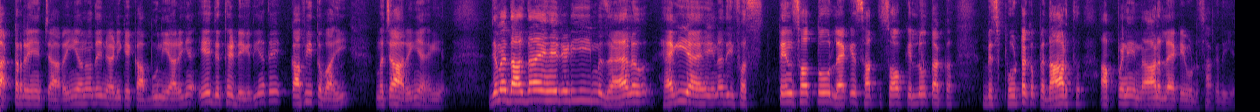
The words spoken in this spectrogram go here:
ਘੱਟ ਰੇਂਜ 'ਚ ਆ ਰਹੀਆਂ, ਉਹਨਾਂ ਦੇ ਯਾਨੀ ਕਿ ਕਾਬੂ ਨਹੀਂ ਆ ਰਹੀਆਂ। ਇਹ ਜਿੱਥੇ ਡਿੱਗਦੀਆਂ ਤੇ ਕਾਫੀ ਤਬਾਹੀ ਮਚਾ ਰਹੀਆਂ ਹੈਗੀਆਂ। ਜੇ ਮੈਂ ਦੱਸਦਾ, ਇਹ ਜਿਹੜੀ ਮਿਜ਼ਾਈਲ ਹੈਗੀ ਆ, ਇਹ ਇਹਨਾਂ ਦੀ ਫਸ 300 ਤੋਂ ਲੈ ਕੇ 700 ਕਿਲੋ ਤੱਕ ਵਿਸਫੋਟਕ ਪਦਾਰਥ ਆਪਣੇ ਨਾਲ ਲੈ ਕੇ ਉੱਡ ਸਕਦੀ ਆ।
